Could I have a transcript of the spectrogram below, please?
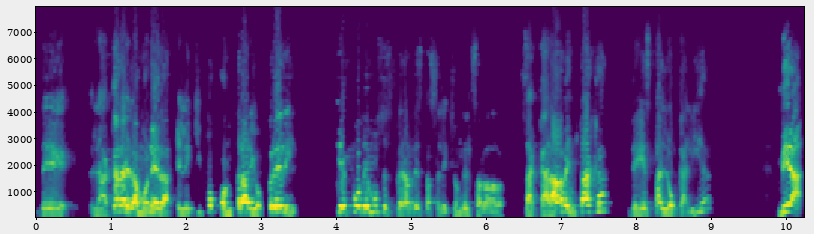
de la cara de la moneda, el equipo contrario, Freddy, ¿qué podemos esperar de esta selección del Salvador? ¿Sacará ventaja de esta localía? Mira,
